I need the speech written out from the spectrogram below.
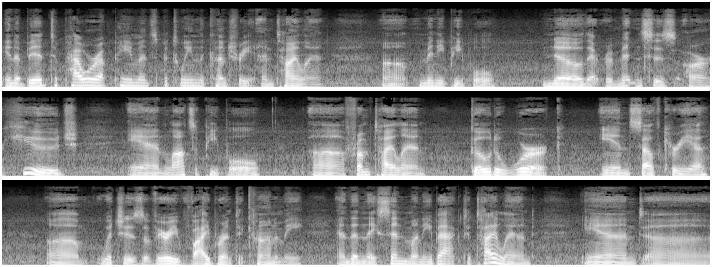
in a bid to power up payments between the country and Thailand. Uh, many people know that remittances are huge, and lots of people uh, from Thailand go to work in South Korea um, which is a very vibrant economy, and then they send money back to Thailand, and uh,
